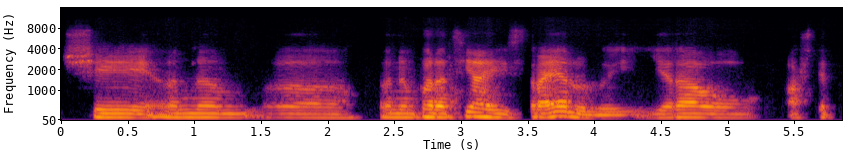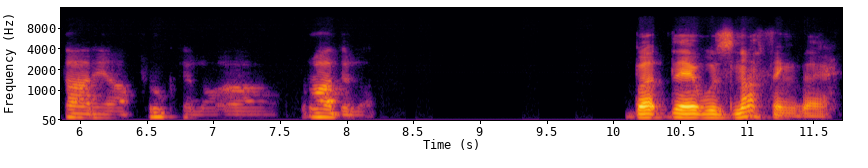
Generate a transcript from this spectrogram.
Și în, uh, în împărăția Israelului era o așteptare a fructelor, a roadelor. But there was nothing there.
